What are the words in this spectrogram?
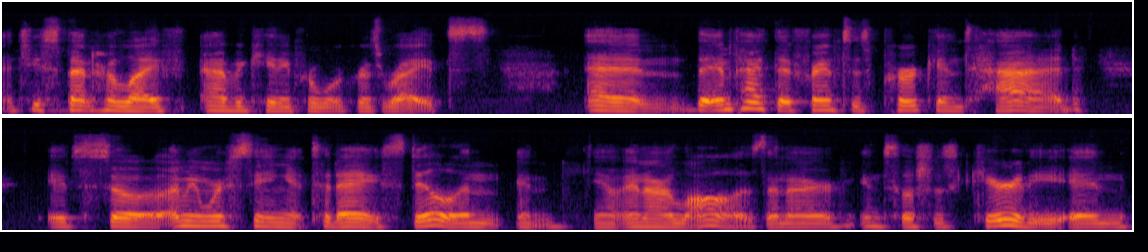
And she spent her life advocating for workers' rights. And the impact that Frances Perkins had, it's so I mean, we're seeing it today still in, in you know in our laws and our in social security in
